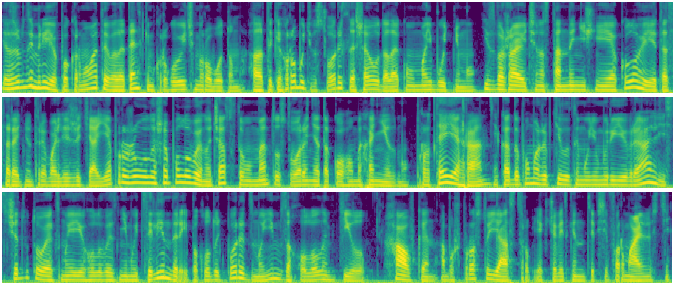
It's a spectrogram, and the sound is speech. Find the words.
Я завжди мріяв покермувати велетенським крокуючим роботом, але таких роботів створять лише у далекому майбутньому. І зважаючи на стан нинішньої екології та середню тривалість життя, я проживу лише половину часу до моменту створення такого механізму. Проте є гра, яка допоможе втілити мою мрію в реальність ще до того, як з моєї голови знімуть циліндр і покладуть поряд з моїм захололим тілом. Хавкен або ж просто яструб, якщо відкинути всі формальності.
